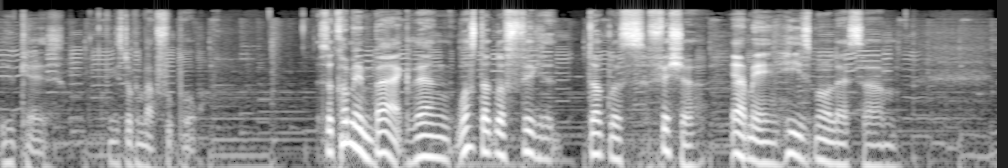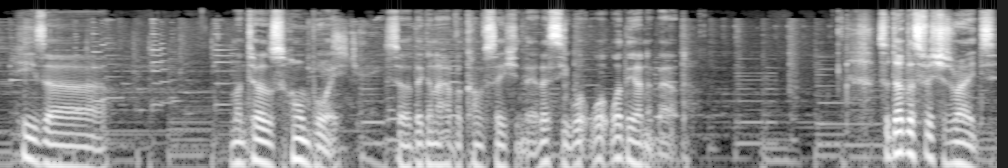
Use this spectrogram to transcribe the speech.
Who cares? I think he's talking about football. So coming back, then what's Douglas Fischer? Douglas Fischer? Yeah, I mean he's more or less um, he's uh Montel's homeboy, so they're gonna have a conversation there. Let's see what what what they on about. So Douglas Fischer writes,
